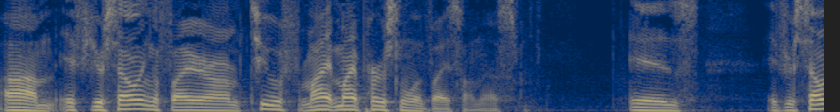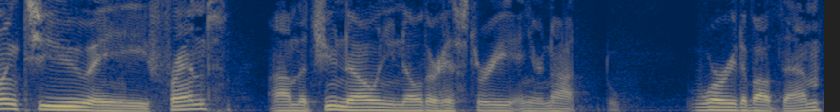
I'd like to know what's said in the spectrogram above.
Um, if you're selling a firearm to a, my my personal advice on this is if you're selling to a friend um, that you know and you know their history and you're not worried about them,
